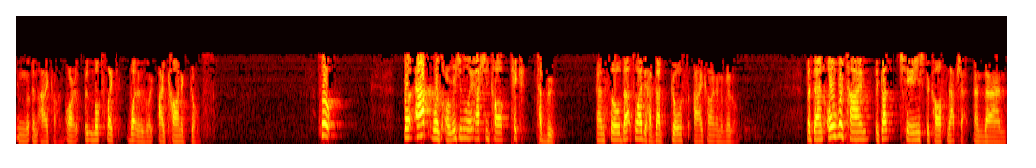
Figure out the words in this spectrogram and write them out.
in an icon? Or it looks like what is like iconic ghost. So, the app was originally actually called Pick Taboo. And so that's why they have that ghost icon in the middle. But then over time, it got changed to call Snapchat. And then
